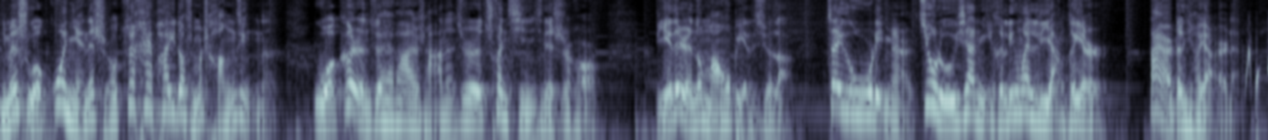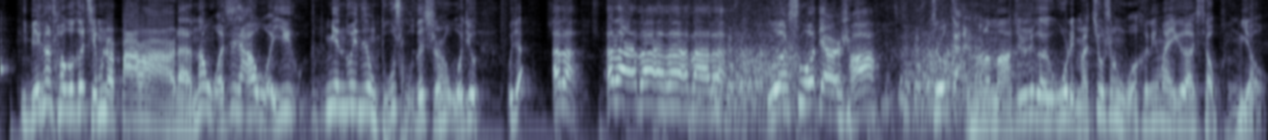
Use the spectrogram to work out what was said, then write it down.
你们说过年的时候最害怕遇到什么场景呢？我个人最害怕是啥呢？就是串亲戚的时候，别的人都忙活别的去了，在一个屋里面就留下你和另外两个人大眼瞪小眼的。你别看曹哥搁节目里叭叭的，那我这家伙我一面对那种独处的时候，我就我就哎吧哎吧哎吧哎吧哎吧哎吧，我说点啥？这不赶上了吗？就是这个屋里面就剩我和另外一个小朋友。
